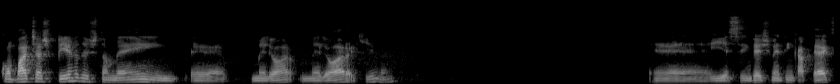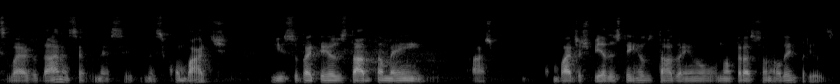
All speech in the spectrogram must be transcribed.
Combate às perdas também é, melhor, melhor aqui, né? É, e esse investimento em capex vai ajudar nesse, nesse, nesse combate. Isso vai ter resultado também, as, combate às perdas tem resultado aí no, no operacional da empresa.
